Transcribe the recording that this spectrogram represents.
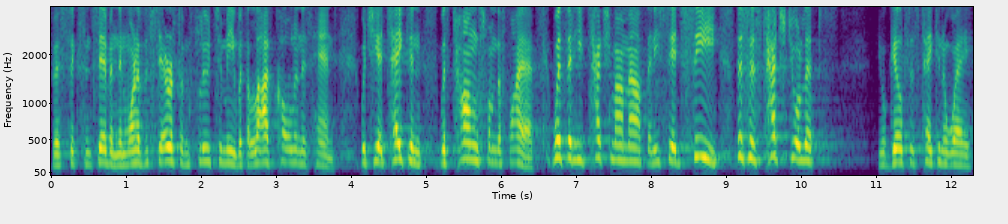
Verse 6 and 7 Then one of the seraphim flew to me with a live coal in his hand, which he had taken with tongs from the fire. With it he touched my mouth, and he said, See, this has touched your lips. Your guilt is taken away,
